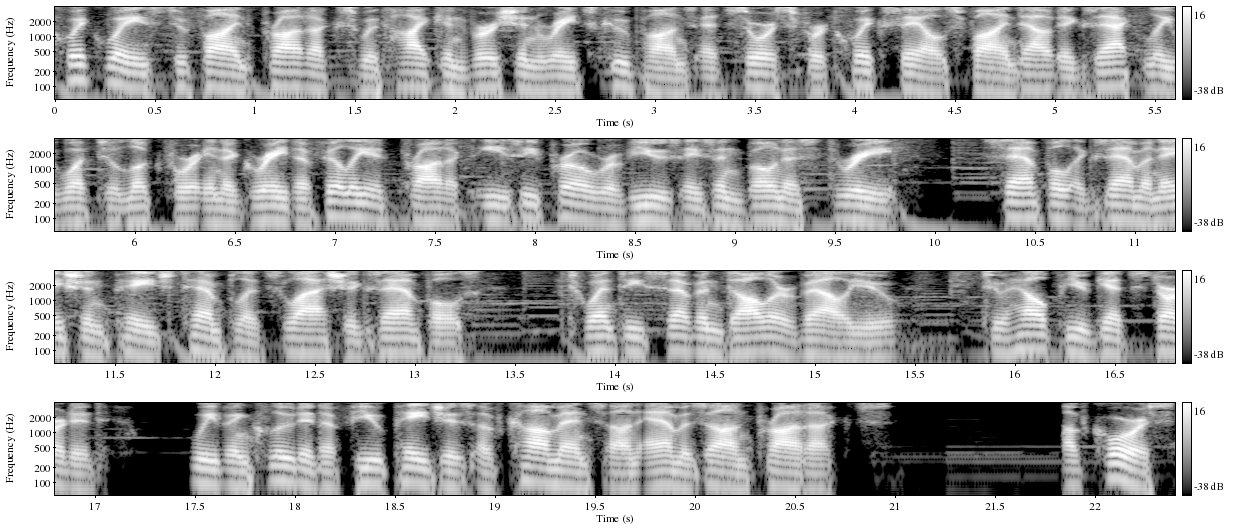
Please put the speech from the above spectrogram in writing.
Quick ways to find products with high conversion rates coupons at source for quick sales. Find out exactly what to look for in a great affiliate product. Easy Pro reviews Azon bonus 3, sample examination page template slash examples, $27 value, to help you get started, we've included a few pages of comments on Amazon products. Of course,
